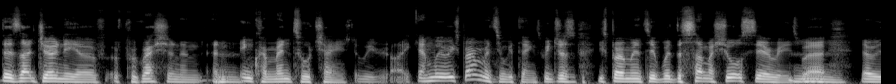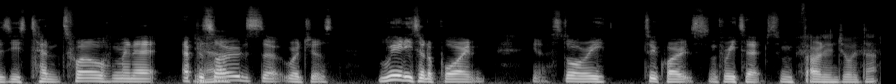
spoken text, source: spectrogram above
there's that journey of, of progression and, and Mm. incremental change that we like. And we were experimenting with things. We just experimented with the summer short series where Mm. there was these 10, 12 minute episodes that were just really to the point, you know, story, two quotes and three tips. And Thoroughly enjoyed that.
